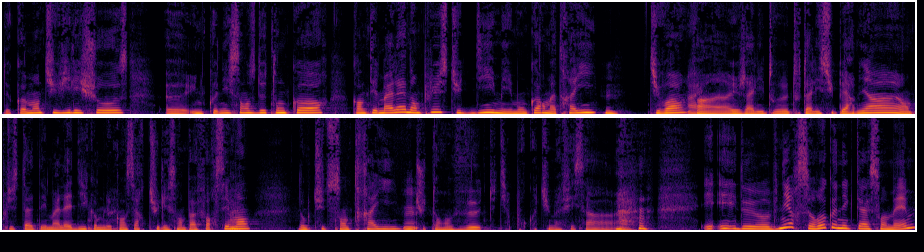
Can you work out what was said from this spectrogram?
de comment tu vis les choses, euh, une connaissance de ton corps. Quand tu es malade en plus, tu te dis mais mon corps m'a trahi. Mm. Tu vois, Ouais. enfin, j'allais tout, tout allait super bien. En plus, tu as des maladies comme le cancer, tu les sens pas forcément. Donc, tu te sens trahi, Mm. tu t'en veux, te dire pourquoi tu m'as fait ça. et, et de venir se reconnecter à soi-même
